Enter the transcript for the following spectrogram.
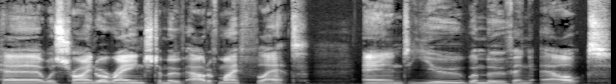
ha- was trying to arrange to move out of my flat, and you were moving out.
